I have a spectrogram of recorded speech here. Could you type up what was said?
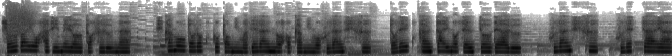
商売を始めようとするな。しかも驚くことにマゼランの他にもフランシス、ドレイク艦隊の船長である、フランシス、フレッチャーや、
